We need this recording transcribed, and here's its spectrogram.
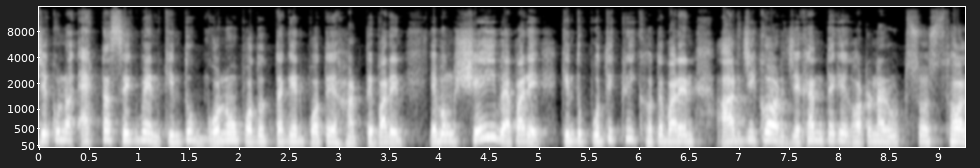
যে কোনো একটা সেগমেন্ট কিন্তু গণপদত্যাগের পথে হাঁটতে পারেন এবং সেই ব্যাপারে কিন্তু প্রতিক্রিক হতে পারেন আরজি কর, যেখান থেকে ঘটনার উৎসস্থল,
